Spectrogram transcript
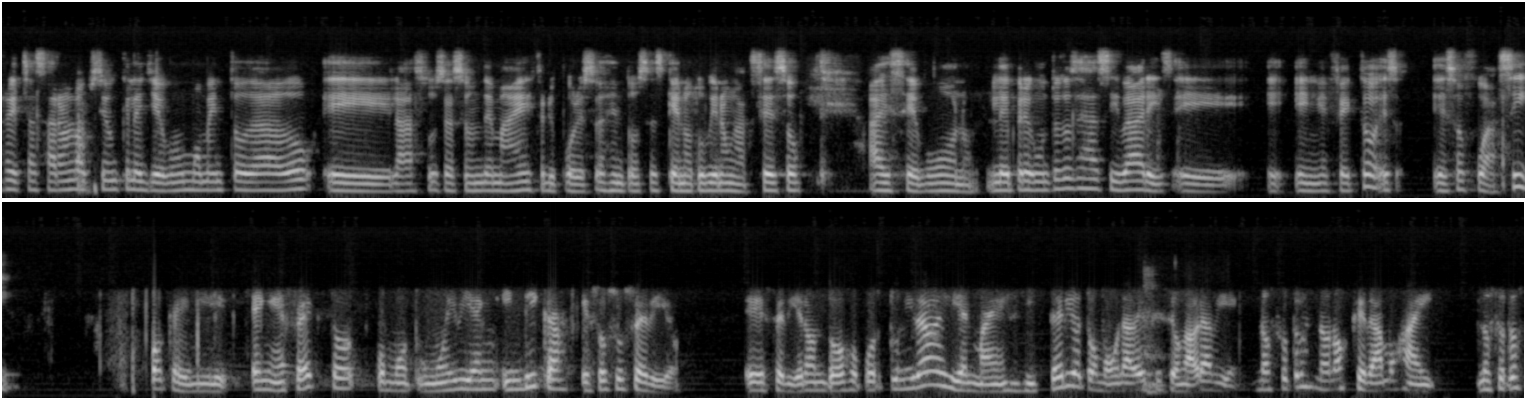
rechazaron la opción que les llevó un momento dado eh, la asociación de maestros y por eso es entonces que no tuvieron acceso a ese bono. Le pregunto entonces a Sibaris, en efecto, eso, eso fue así. Ok, Mili, en efecto, como tú muy bien indicas, eso sucedió. Eh, se dieron dos oportunidades y el magisterio tomó una decisión. Ahora bien, nosotros no nos quedamos ahí. Nosotros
